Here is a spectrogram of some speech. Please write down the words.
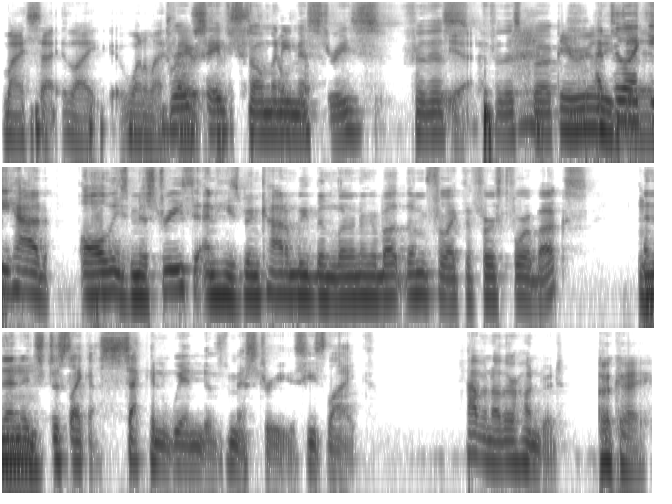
My se- like one of my Bro saved so many mysteries for this Yeah. for this book. Really I feel like he had all these mysteries and he's been kind of we've been learning about them for like the first four books. And then Mhm. it's just like a second wind of mysteries. He's like, have another hundred. okay.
